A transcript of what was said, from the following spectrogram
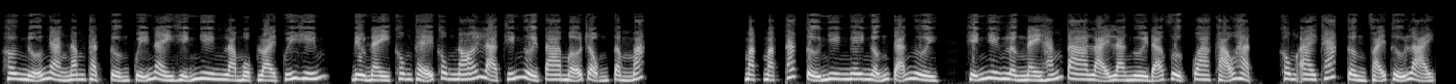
hơn nửa ngàn năm thạch tượng quỷ này hiển nhiên là một loài quý hiếm, điều này không thể không nói là khiến người ta mở rộng tầm mắt mặt mặt thác tự nhiên ngây ngẩn cả người, hiển nhiên lần này hắn ta lại là người đã vượt qua khảo hạch, không ai khác cần phải thử lại.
